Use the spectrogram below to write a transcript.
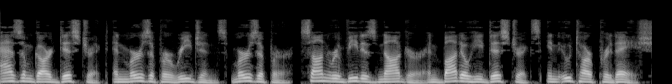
Azamgarh district and Mirzapur regions Mirzapur, Sant Ravidas Nagar and Bhadohi districts in Uttar Pradesh.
